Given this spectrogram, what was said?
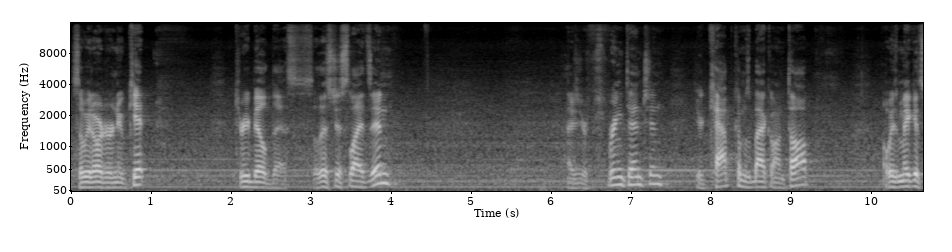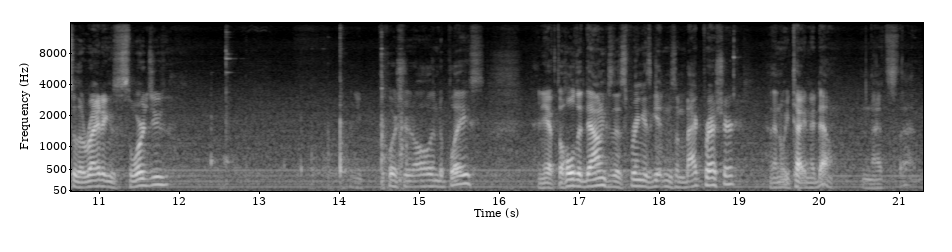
So we'd order a new kit to rebuild this. So this just slides in. There's your spring tension. Your cap comes back on top. Always make it so the writing's towards you. You push it all into place. And you have to hold it down because the spring is getting some back pressure. And then we tighten it down. And that's that.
